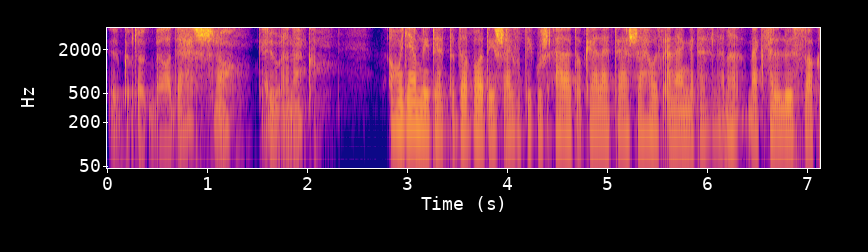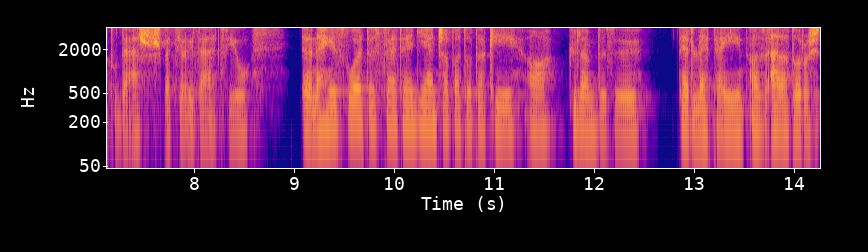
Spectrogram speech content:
ők örökbeadásra kerülnek. Ahogy említetted, a vad és egzotikus állatok ellátásához elengedhetetlen a megfelelő szaktudás, specializáció. Nehéz volt összeállítani egy ilyen csapatot, aki a különböző területein, az állatorvos,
